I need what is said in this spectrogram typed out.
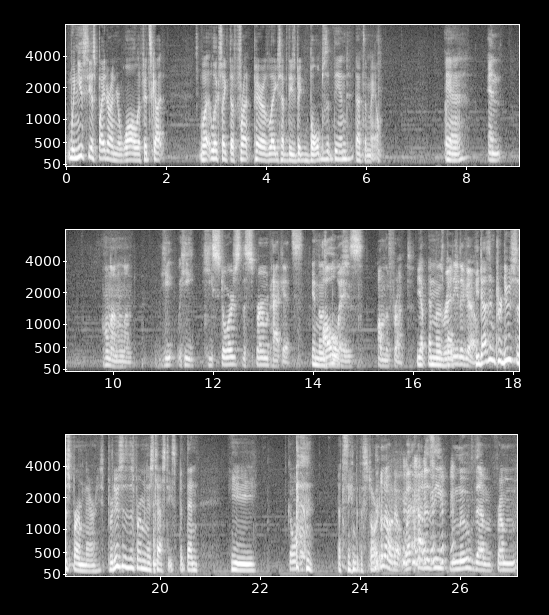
when you see a spider on your wall, if it's got what looks like the front pair of legs have these big bulbs at the end, that's a male. And And hold on, hold on. He he he stores the sperm packets In those always on the front. Yep, and those Ready bolts. to go. He doesn't produce the sperm there. He produces the sperm in his testes, but then he Go on. that's the end of the story. no, no, no. What, how does he move them from?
